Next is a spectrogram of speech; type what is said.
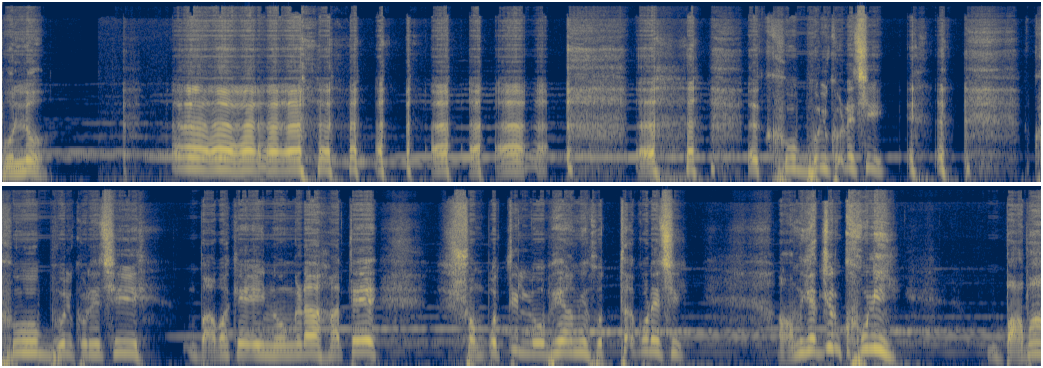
বলল, খুব ভুল করেছি, খুব ভুল করেছি। বাবাকে এই নোংরা হাতে সম্পত্তির লোভে আমি হত্যা করেছি। আমি একজন খুনি। বাবা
